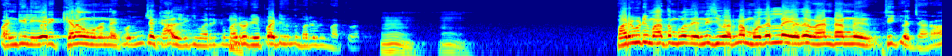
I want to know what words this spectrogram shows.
வண்டியில் ஏறி கிளம்பணுன்னே கொஞ்சம் கால் இடிக்க மாதிரி இருக்கு. மறுபடியும் நிப்பாட்டி வந்து மறுபடியும் மாற்றுவார் ம் ம். மறுபடியும் மாற்றும் போது என்ன செய்வார்னா முதல்ல எதை வேண்டான்னு தூக்கி வச்சாரோ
